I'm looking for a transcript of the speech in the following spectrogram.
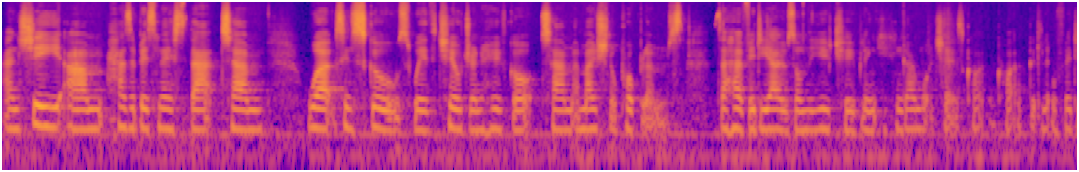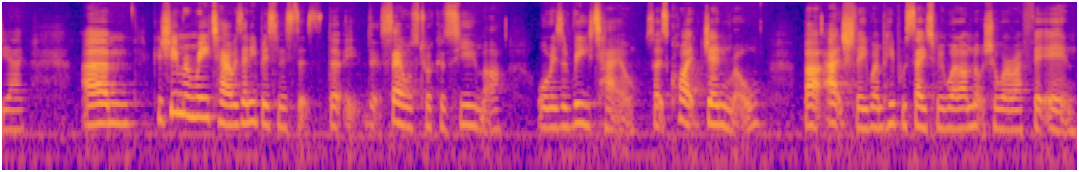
And she um, has a business that um, works in schools with children who've got um, emotional problems. So her video's on the YouTube link, you can go and watch it. It's quite, quite a good little video. Um, consumer and retail is any business that's, that, that sells to a consumer or is a retail. So it's quite general. But actually, when people say to me, well, I'm not sure where I fit in,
